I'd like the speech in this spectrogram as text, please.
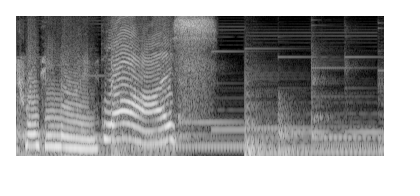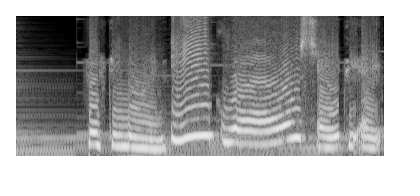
29 plus 59 equals 88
